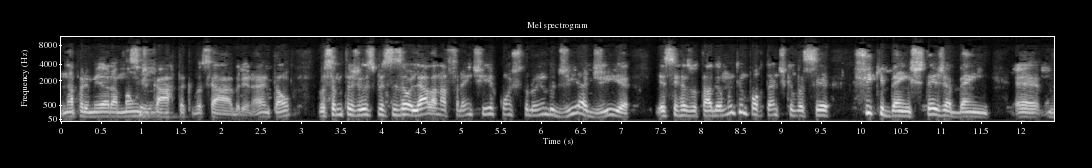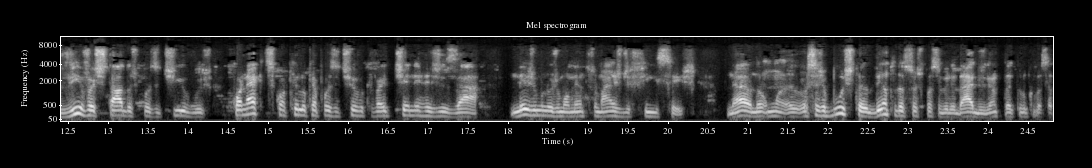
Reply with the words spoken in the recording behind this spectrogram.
na primeira mão Sim. de carta que você abre, né? Então você muitas vezes precisa olhar lá na frente e ir construindo dia a dia esse resultado. É muito importante que você fique bem, esteja bem, é, viva estados positivos, conecte-se com aquilo que é positivo, que vai te energizar, mesmo nos momentos mais difíceis. Né? Uma, ou seja, busca dentro das suas possibilidades, dentro daquilo que você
